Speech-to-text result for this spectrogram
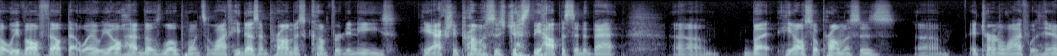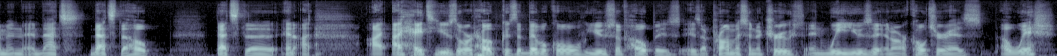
but we've all felt that way. We all have those low points of life. He doesn't promise comfort and ease. He actually promises just the opposite of that. Um, but he also promises um, eternal life with him, and, and that's that's the hope. That's the and I. I, I hate to use the word hope because the biblical use of hope is, is a promise and a truth, and we use it in our culture as a wish.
